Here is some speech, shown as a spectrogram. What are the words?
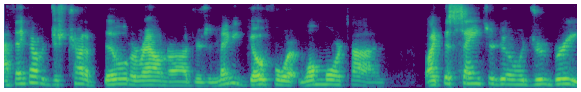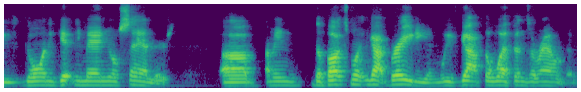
I think I would just try to build around Rodgers and maybe go for it one more time, like the Saints are doing with Drew Brees, going and getting Emmanuel Sanders. Uh, I mean, the Bucs went and got Brady, and we've got the weapons around him.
